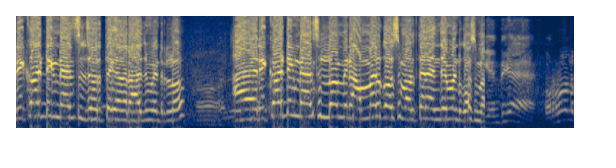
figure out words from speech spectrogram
రికార్డింగ్ డాన్సులు జరుగుతాయి కదా రాజమండ్రిలో. ఆ. రికార్డింగ్ డాన్సుల్లో మీరు అమ్మాయిల కోసం వెళ్తారు ఎంజాయ్మెంట్ కోసం ఎందుకే? కుర్రోళ్ళు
